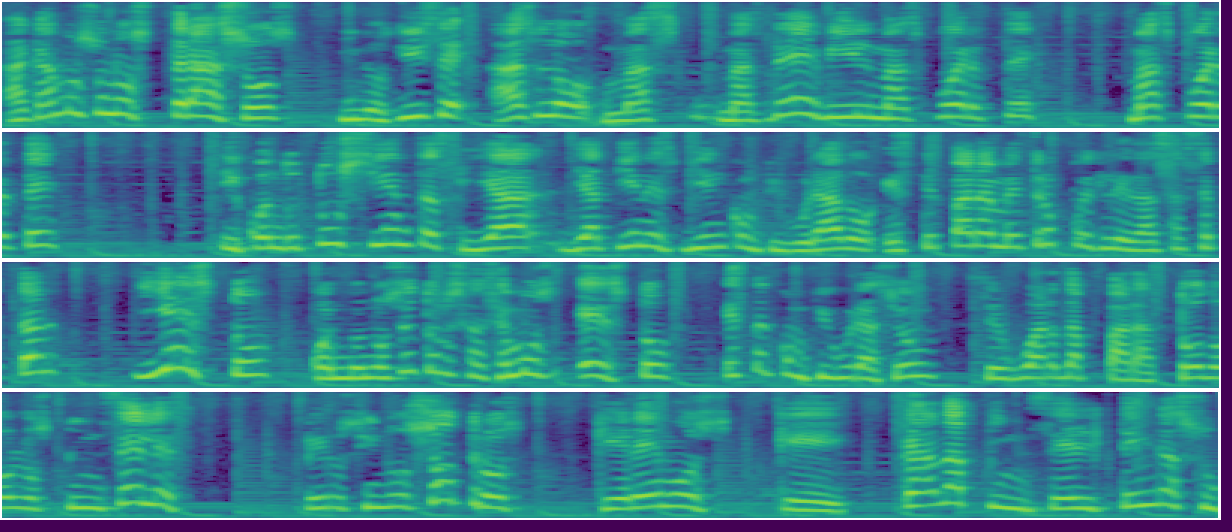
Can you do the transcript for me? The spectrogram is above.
hagamos unos trazos y nos dice hazlo más, más débil, más fuerte, más fuerte. Y cuando tú sientas que ya, ya tienes bien configurado este parámetro, pues le das a aceptar. Y esto, cuando nosotros hacemos esto, esta configuración se guarda para todos los pinceles. Pero si nosotros queremos que cada pincel tenga su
